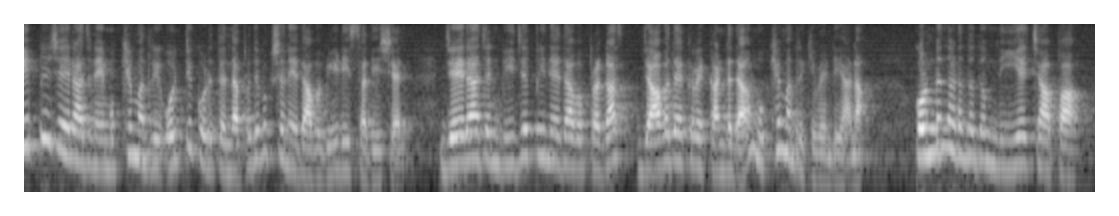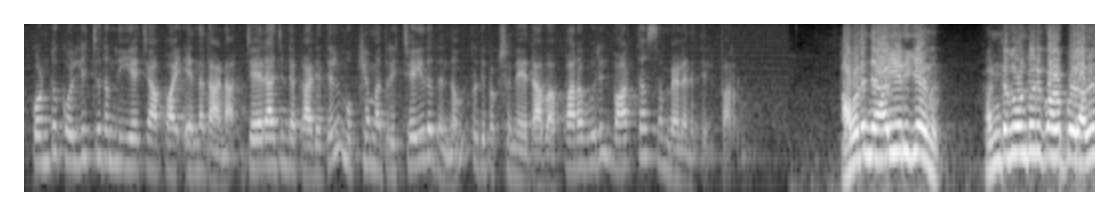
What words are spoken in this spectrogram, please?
ഇ പി ജയരാജനെ മുഖ്യമന്ത്രി ഒറ്റിക്കൊടുത്തെന്ന് പ്രതിപക്ഷ നേതാവ് V D Satheesan. Jayarajan B J P നേതാവ് പ്രകാശ് ജാവദേക്കറെ കണ്ടത് മുഖ്യമന്ത്രിക്ക് വേണ്ടിയാണ്. കൊണ്ടു നടന്നതും നീയെ ചാപ്പ കൊണ്ടു കൊല്ലിച്ചതും നീയെ ചാപ്പ എന്നതാണ് ജയരാജന്റെ കാര്യത്തിൽ മുഖ്യമന്ത്രി ചെയ്തതെന്നും പ്രതിപക്ഷ നേതാവ് പറവൂരിൽ വാർത്താ സമ്മേളനത്തിൽ പറഞ്ഞു. അവിടെ ന്യായീകരിക്കുകയാണ്. കണ്ടതുകൊണ്ടൊരു കുഴപ്പമില്ല. അത്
